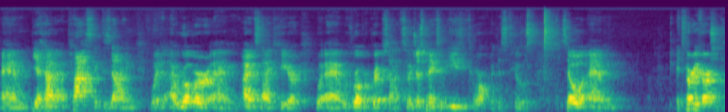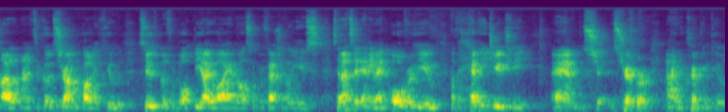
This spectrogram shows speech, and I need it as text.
Um, you have a plastic design with a rubber um, outside here uh, with rubber grips on it, so it just makes it easy to work with this tool. So um, it's very versatile and it's a good strong quality tool suitable for both DIY and also professional use. So that's it anyway, an overview of the heavy duty um, stripper and crimping tool.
